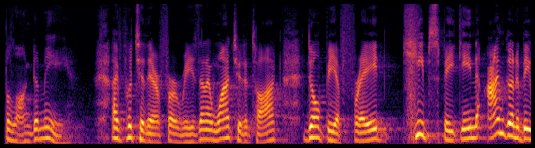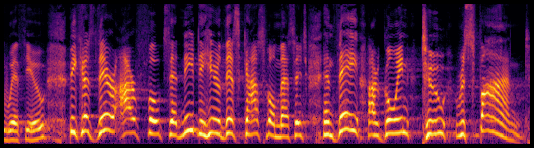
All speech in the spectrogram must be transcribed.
belong to me. I've put you there for a reason. I want you to talk. Don't be afraid. keep speaking. I'm going to be with you because there are folks that need to hear this gospel message and they are going to respond.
